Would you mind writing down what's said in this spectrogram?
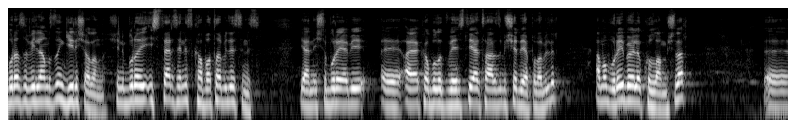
Burası villamızın giriş alanı. Şimdi burayı isterseniz kapatabilirsiniz. Yani işte buraya bir e, ayakkabılık, vestiyer tarzı bir şey de yapılabilir. Ama burayı böyle kullanmışlar. E,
